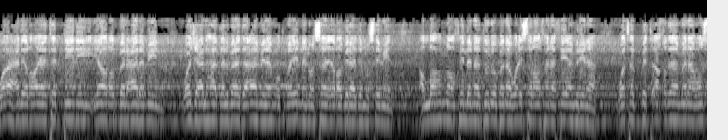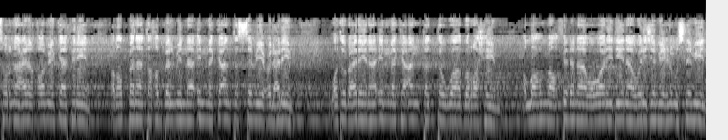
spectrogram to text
وأعل راية الدين يا رب العالمين. واجعل هذا البلد آمنا مطمئنا وسائر بلاد المسلمين. اللهم اغفر لنا ذنوبنا وإسرافنا في أمرنا. وثبت أقدامنا وانصرنا على القوم الكافرين. ربنا تقبل منا إنك أنت السميع العليم. وتب علينا إنك أنت التواب الرحيم. اللهم اغفر لنا ووالدينا ولجميع المسلمين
